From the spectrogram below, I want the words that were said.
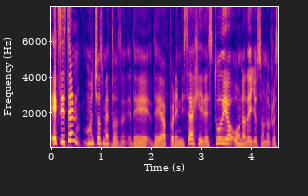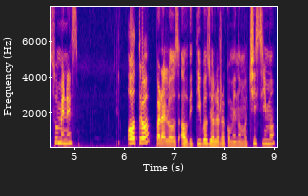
existen muchos métodos de, de- de aprendizaje y de estudio. Uno de ellos son los resúmenes. Otro, para los auditivos, yo les recomiendo muchísimo.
